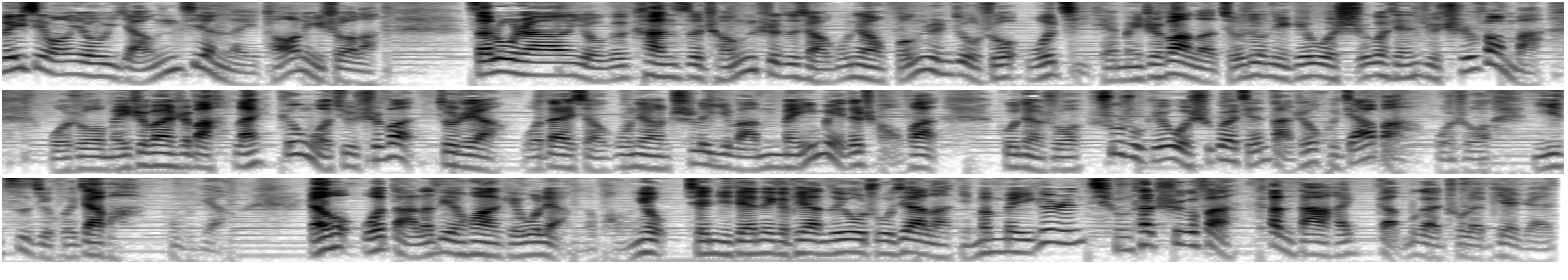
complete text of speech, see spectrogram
微信网友杨建磊 Tony 说了，在路上有个看似诚实的小姑娘，逢人就说：“我几天没吃饭了，求求你给我十块钱去吃饭吧。”我说：“没吃饭是吧？来跟我去吃饭。”就这样，我带小姑娘吃了一碗美美的炒饭。姑娘说：“叔叔给我十块钱打车回家吧。”我说：“你自己回家吧，姑娘。”然后我打了电话给我两个朋友，前几天那个骗子又出现了，你们每个人请他吃个饭，看他还敢不敢出来骗人。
